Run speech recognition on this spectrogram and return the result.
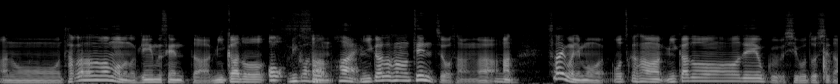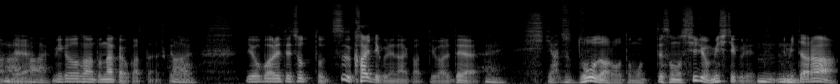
あのー高田馬場のゲームセンター帝さん、はい。帝さんの店長さんが、うん。あ最後にもう大塚さんは帝でよく仕事してたんで、はいはい。帝さんと仲良かったんですけど、はい。呼ばれてちょっと2書いてくれないかって言われて、はい。いやちょっとどうだろうと思ってその資料見せてくれって言ってうんうん。見たら、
